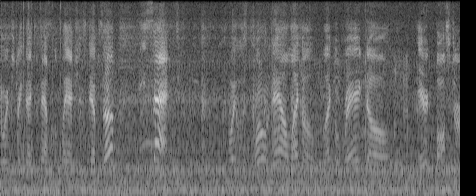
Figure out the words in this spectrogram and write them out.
Jordan straight back to pass on the play action. Steps up. He's sacked. Boy, was thrown down like a like a rag doll. Eric Foster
